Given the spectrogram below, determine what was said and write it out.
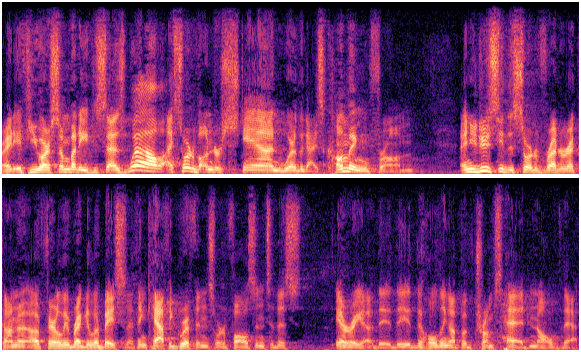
right? If you are somebody who says, well, I sort of understand where the guy's coming from, and you do see this sort of rhetoric on a, a fairly regular basis. I think Kathy Griffin sort of falls into this area, the, the, the holding up of Trump's head and all of that.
